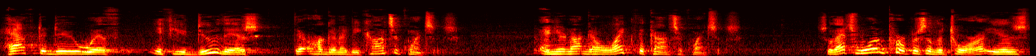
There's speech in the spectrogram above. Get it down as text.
have to do with if you do this, there are going to be consequences. And you're not going to like the consequences. So that's one purpose of the Torah is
